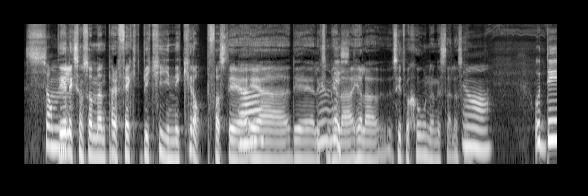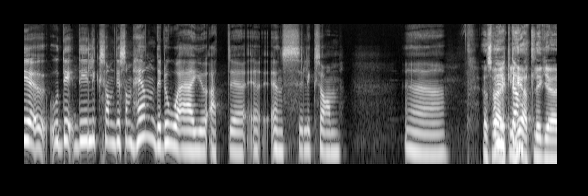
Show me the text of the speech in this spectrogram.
Som, Det är liksom som en perfekt bikinikropp fast det är, Ja. är, det är liksom Ja, hela, hela situationen istället. Som. Ja. Och, det, och det, det, är liksom, det som händer då är ju att eh, ens liksom... Eh, Ens verklighet ligger,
